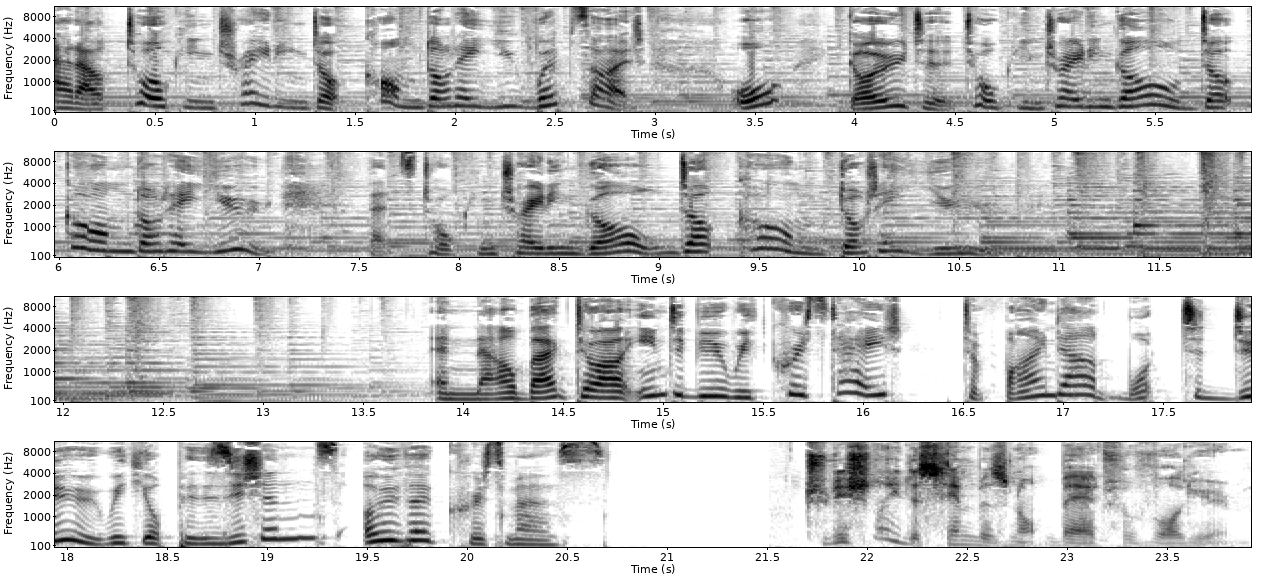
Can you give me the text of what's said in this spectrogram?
at our talkingtrading.com.au website or go to talkingtradinggold.com.au. That's talkingtradinggold.com.au. And now back to our interview with Chris Tate to find out what to do with your positions over Christmas. Traditionally, December's not bad for volume,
